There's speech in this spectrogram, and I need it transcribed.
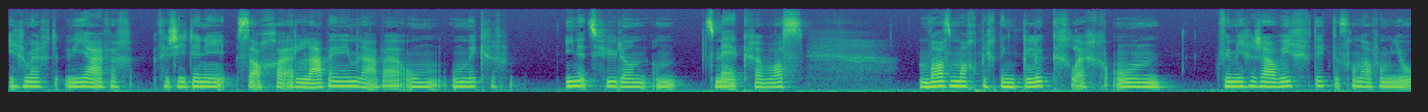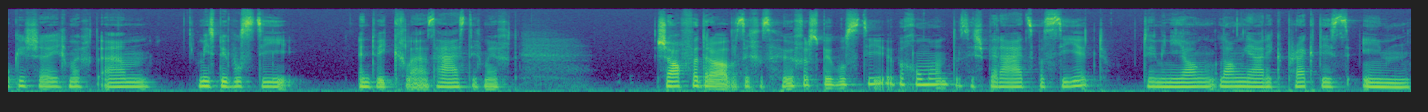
ich möchte wie einfach verschiedene Sachen erleben in meinem Leben, um, um wirklich reinzufühlen und, und zu merken, was, was macht mich denn glücklich und für mich ist auch wichtig, das kommt auch vom Yogischen, ich möchte ähm, mein Bewusstsein entwickeln. Das heißt, ich möchte arbeiten daran, dass ich ein höheres Bewusstsein bekomme. Das ist bereits passiert durch meine langjährige Practice im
